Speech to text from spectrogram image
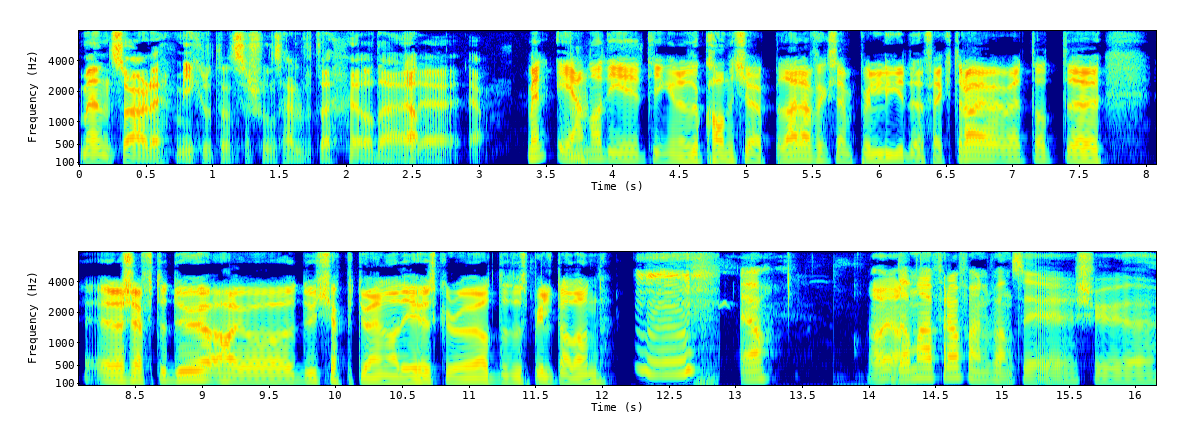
men så er det mikrotransaksjonshelvete, og det er Ja. eh, ja. Men en av de tingene du kan kjøpe der, er f.eks. lydeffekter. Jeg vet at uh, Skjefte, du, jo, du kjøpte jo en av de. Husker du at du spilte av den? Ja. Å ja. Den er fra Final Fantasy 7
